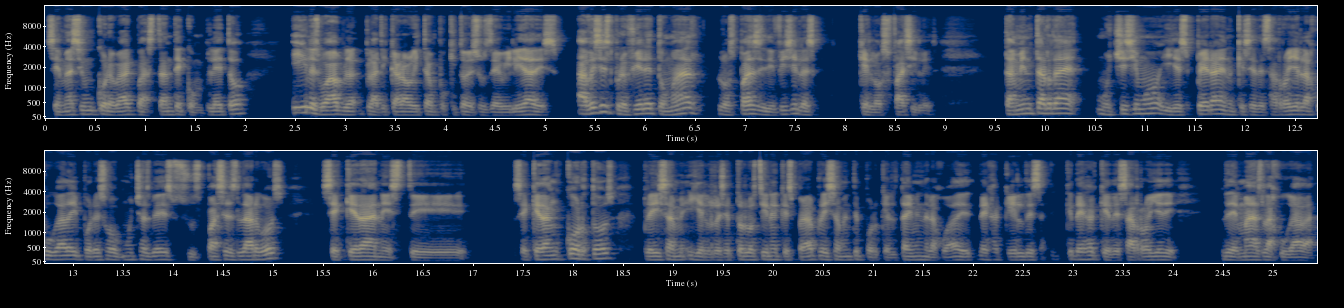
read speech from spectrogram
se me hace un coreback bastante completo. Y les voy a platicar ahorita un poquito de sus debilidades. A veces prefiere tomar los pases difíciles que los fáciles. También tarda muchísimo y espera en que se desarrolle la jugada y por eso muchas veces sus pases largos se quedan, este, se quedan cortos precisamente, y el receptor los tiene que esperar precisamente porque el timing de la jugada deja que él deja que desarrolle de, más la jugada.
